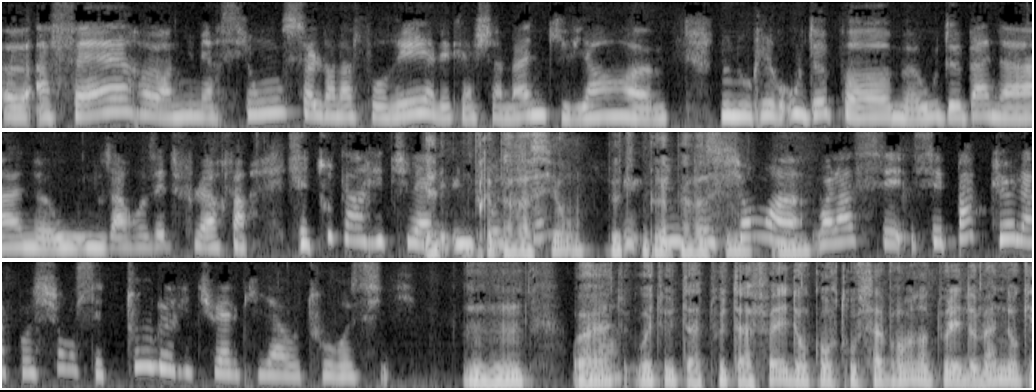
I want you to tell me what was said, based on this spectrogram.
euh, à faire euh, en immersion, seul dans la forêt, avec la chamane qui vient euh, nous nourrir ou de pommes, ou de bananes, ou nous arroser de fleurs. Enfin, c'est tout un rituel, une, préparation, de une, préparation. Une potion, mhm. voilà, c'est c'est pas que la potion, c'est tout le rituel qu'il y a autour aussi. Mhm. Ouais, ouais, tout à tout à fait. Donc on retrouve ça vraiment dans tous les domaines. Donc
